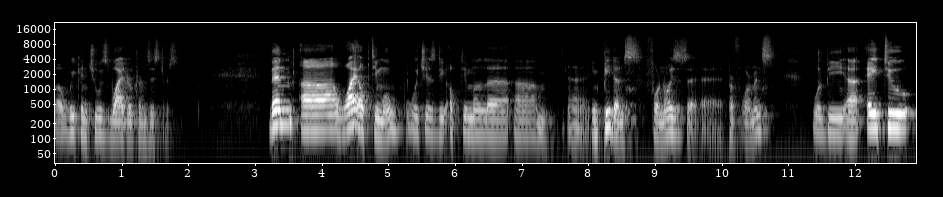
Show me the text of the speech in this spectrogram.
uh, we can choose wider transistors. Then uh, Y optimum which is the optimal um, impedance for noise performance will be A2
